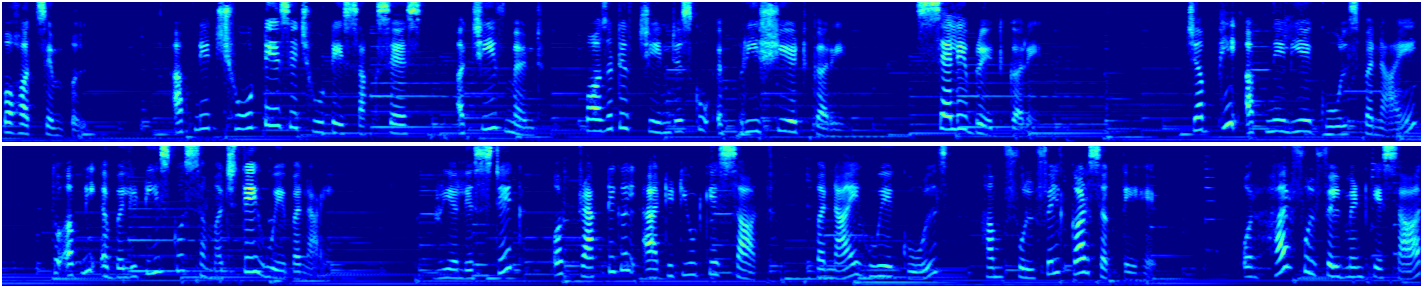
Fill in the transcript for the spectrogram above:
बहुत सिंपल अपने छोटे से छोटे सक्सेस अचीवमेंट पॉजिटिव चेंजेस को अप्रिशिएट करें। सेलिब्रेट करें। जब भी अपने लिए गोल्स बनाएँ तो अपनी एबिलिटीज को समझते हुए बनाएँ। रियलिस्टिक और प्रैक्टिकल एटीट्यूड के साथ बनाए हुए गोल्स हम फुलफिल कर सकते हैं और हर फुलफिलमेंट के साथ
